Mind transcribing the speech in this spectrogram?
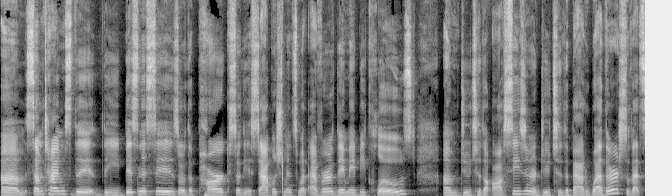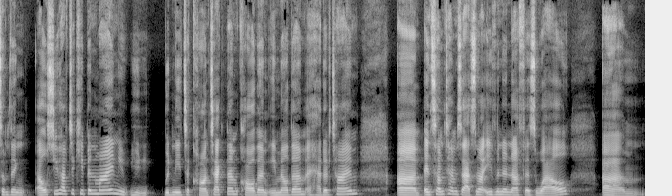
um, sometimes the the businesses or the parks or the establishments whatever they may be closed um, due to the off season or due to the bad weather. So that's something else you have to keep in mind. You, you would need to contact them, call them, email them ahead of time. Um, and sometimes that's not even enough as well. Um,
